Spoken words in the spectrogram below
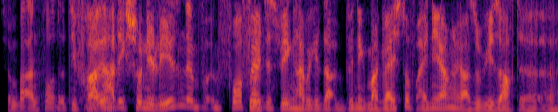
schon beantwortet. die Frage gerade. hatte ich schon gelesen im, im Vorfeld, deswegen habe ich gedacht, bin ich mal gleich drauf eingegangen. Also wie gesagt, äh, äh,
